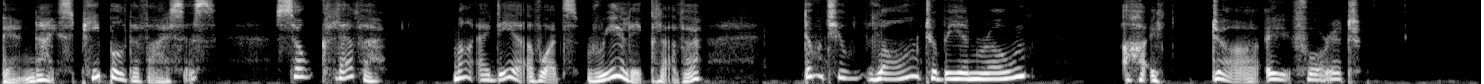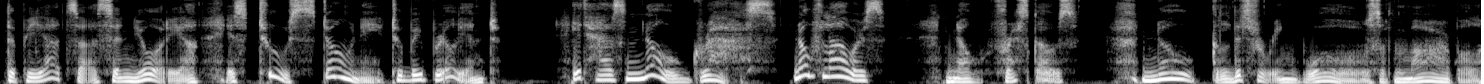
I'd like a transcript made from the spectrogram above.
They're nice people, the Vyses. So clever. My idea of what's really clever. Don't you long to be in Rome? I die for it. The Piazza Signoria is too stony to be brilliant. It has no grass, no flowers, no frescoes, no glittering walls of marble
